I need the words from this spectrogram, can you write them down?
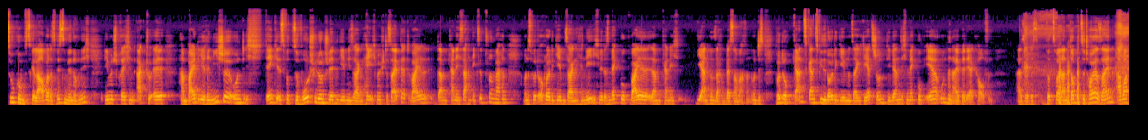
Zukunftsgelaber, das wissen wir noch nicht. Dementsprechend aktuell haben beide ihre Nische und ich denke, es wird sowohl Schüler und Studenten geben, die sagen, hey, ich möchte das iPad, weil damit kann ich Sachen XY machen und es wird auch Leute geben, die sagen, nee, ich will das MacBook, weil damit kann ich die anderen Sachen besser machen. Und es wird auch ganz, ganz viele Leute geben, und sage ich dir jetzt schon, die werden sich ein MacBook Air und ein iPad Air kaufen. Also das wird zwar dann doppelt so teuer sein, aber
